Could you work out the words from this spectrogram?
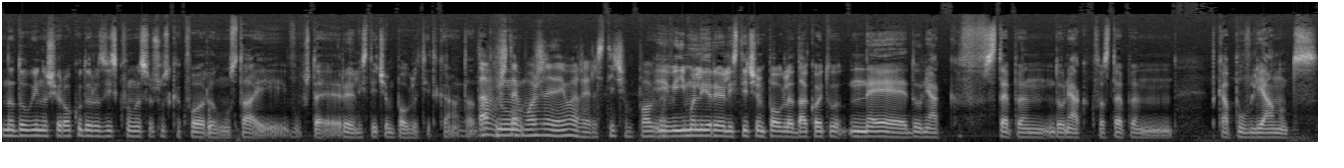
надълго и на широко да разискваме всъщност какво е реалността и въобще реалистичен поглед и така нататък. Да, въобще Но може ли да има реалистичен поглед? И, има ли реалистичен поглед, да, който не е до някакъв степен, до някаква степен така повлиян от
